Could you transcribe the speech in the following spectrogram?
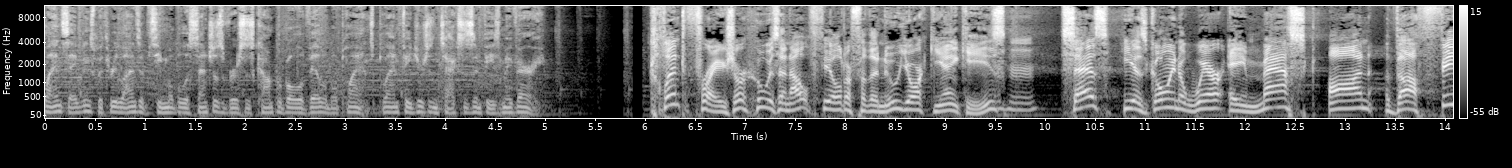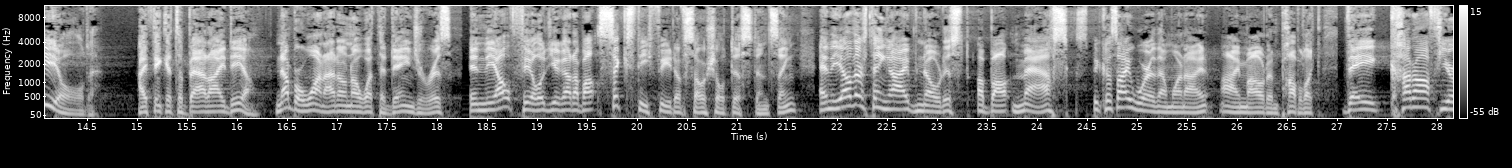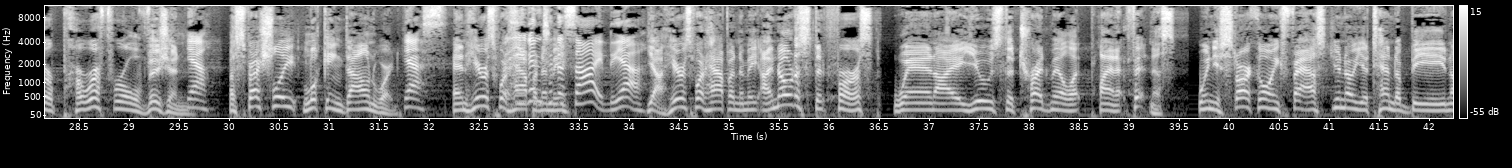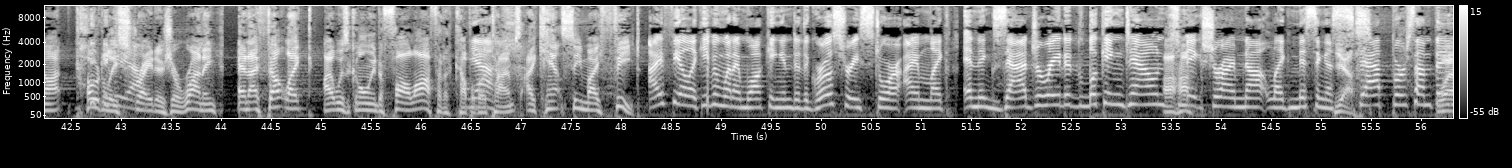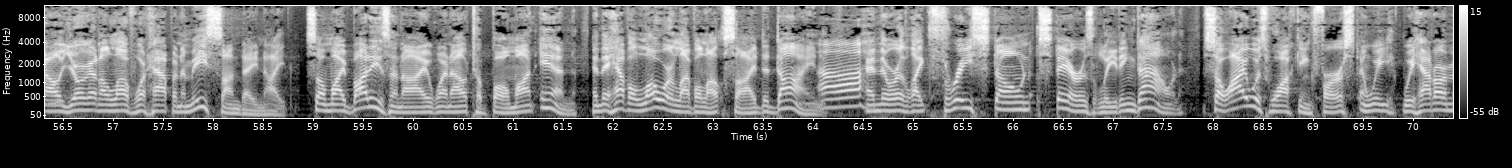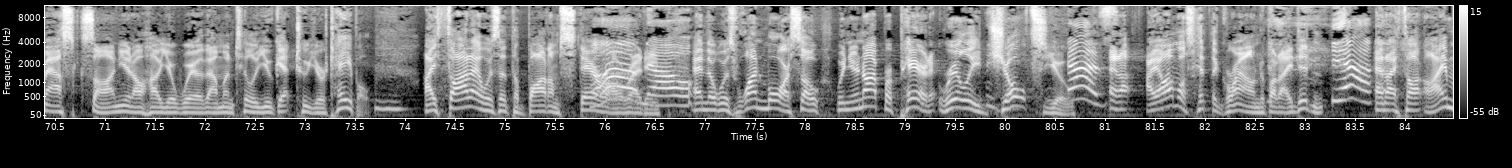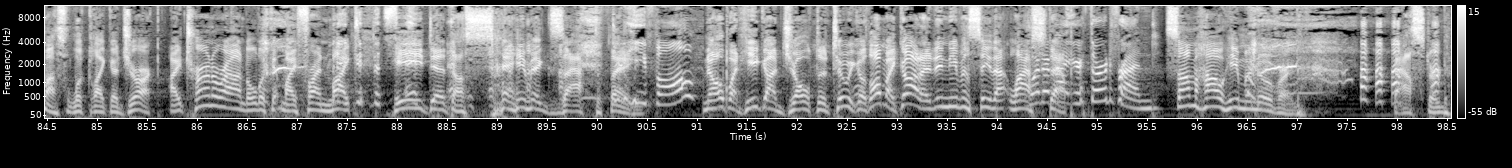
Plan savings with three lines of T Mobile Essentials versus comparable available plans. Plan features and taxes and fees may vary. Clint Frazier, who is an outfielder for the New York Yankees, mm-hmm. says he is going to wear a mask on the field. I think it's a bad idea. Number one, I don't know what the danger is. In the outfield, you got about 60 feet of social distancing. And the other thing I've noticed about masks, because I wear them when I, I'm out in public, they cut off your peripheral vision. Yeah. Especially looking downward. Yes. And here's what Even happened to, to me. the side, yeah. Yeah, here's what happened to me. I noticed it first when I used the treadmill at Planet Fitness when you start going fast, you know, you tend to be not totally yeah. straight as you're running. And I felt like I was going to fall off it a couple yeah. of times. I can't see my feet. I feel like even when I'm walking into the grocery store, I'm like an exaggerated looking down uh-huh. to make sure I'm not like missing a yes. step or something. Well, you're going to love what happened to me Sunday night. So my buddies and I went out to Beaumont Inn, and they have a lower level outside to dine. Uh. And there were like three stone stairs leading down. So I was walking first, and we, we had our masks on, you know how you wear them until you get to your table. Mm-hmm. I thought I was at the bottom stair oh, already. No. And there was one more. So when you're not prepared, it really jolts you. yes. And I, I, almost hit the ground, but I didn't. yeah. And I thought, I must look like a jerk. I turn around to look at my friend Mike. did he did the same exact thing. Did he fall? No, but he got jolted too. He goes, Oh my God, I didn't even see that last what step. What about your third friend? Somehow he maneuvered. Bastard.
